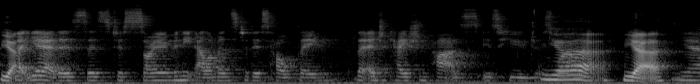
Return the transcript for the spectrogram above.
Yeah. But yeah, there's there's just so many elements to this whole thing. The education part is, is huge as well. Yeah, yeah. Yeah.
